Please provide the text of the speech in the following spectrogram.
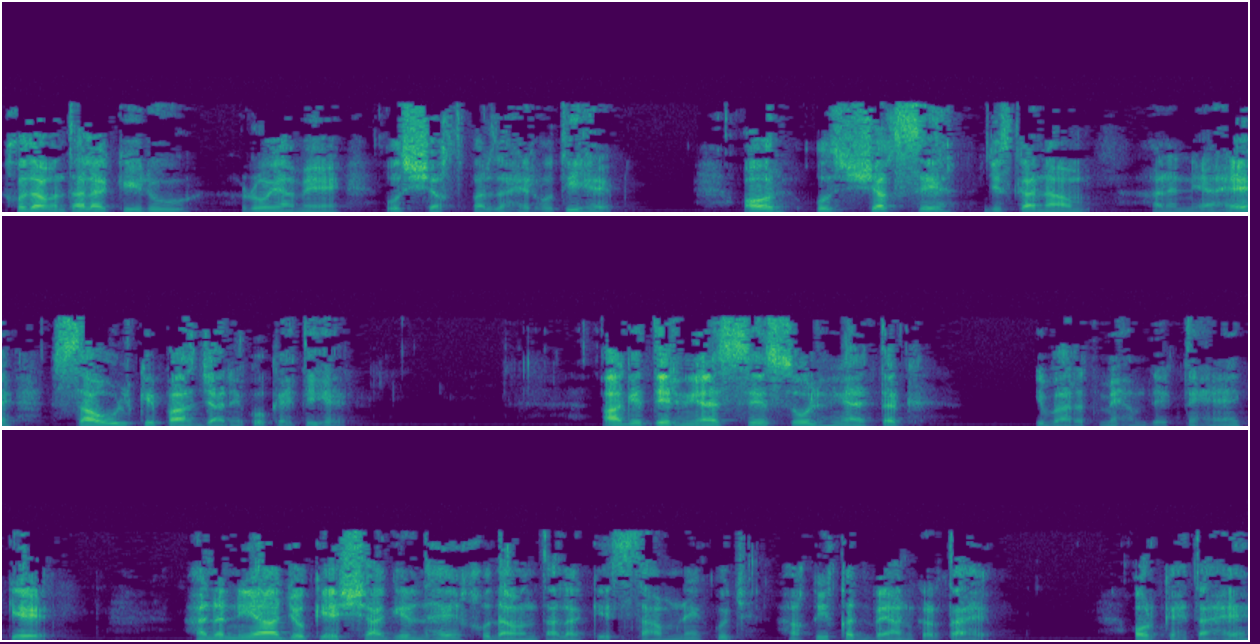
خدا و تعالیٰ کی روح رویا میں اس شخص پر ظاہر ہوتی ہے اور اس شخص سے جس کا نام ہننیا ہے، ساؤل کے پاس جانے کو کہتی ہے۔ آگے تیرہویں آیت سے سولہویں آیت تک عبارت میں ہم دیکھتے ہیں کہ ہننیا جو کہ شاگرد ہے خدا و تعالیٰ کے سامنے کچھ حقیقت بیان کرتا ہے اور کہتا ہے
